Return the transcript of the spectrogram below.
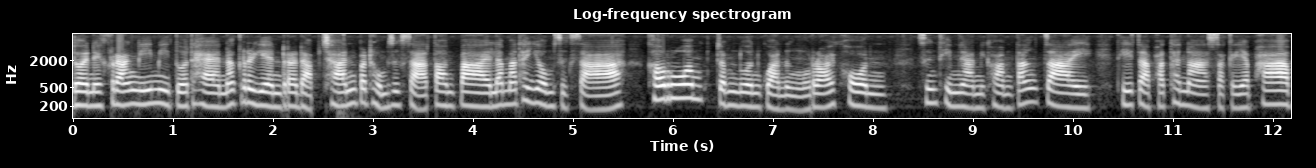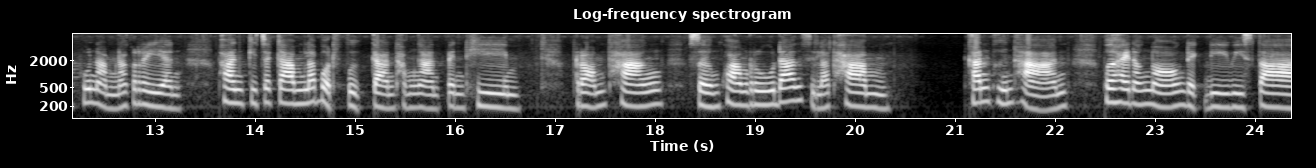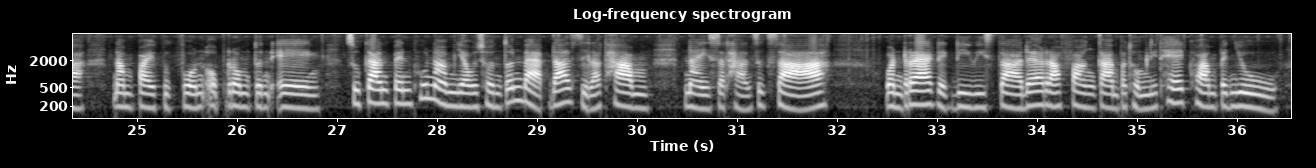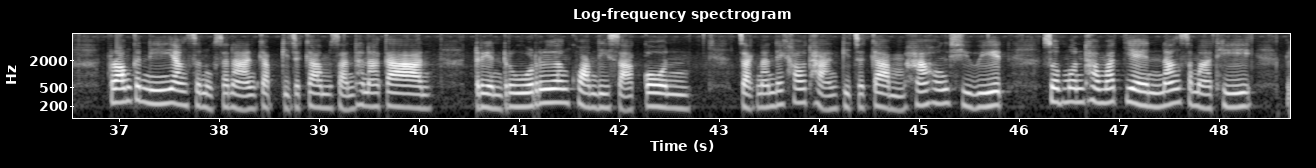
โดยในครั้งนี้มีตัวแทนนักเรียนระดับชั้น ประถมศึกษาตอนปลายและมัธยมศึกษา เข้าร่วมจำนวนกว่า 100 คน ซึ่งทีมงานมีความตั้งใจ ที่จะพัฒนาศักยภาพผู้นำนักเรียน ผ่านกิจกรรมและบทฝึกการทำงานเป็นทีม พร้อมทั้งเสริมความรู้ด้านศิลธรรม ขั้นพื้นฐาน เพื่อให้น้องๆเด็กดีวีสตาร์นำไปฝึกฝนอบรมตนเอง สู่การเป็นผู้นำเยาวชนต้นแบบด้านศิลธรรม ในสถานศึกษา วันแรกเด็กดีวีสตาร์ได้รับฟังการปฐมนิเทศความเป็นอยู่ พร้อมกันนี้ยังสนุกสนานกับกิจกรรมสันทนาการ เรียนรู้เรื่องความดีสากล จากนั้นได้เข้าฐานกิจกรรม 5 ห้องชีวิต สวดมนต์ทำวัดเย็นนั่งสมาธิ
